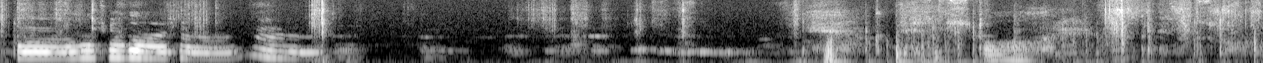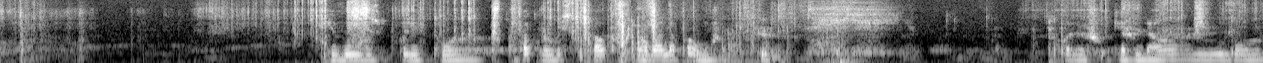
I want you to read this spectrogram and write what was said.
стол. Очень важно. Как привезут стол. И вывезут плиту. А так новый стиралка клевая на поужин. повешу гирлянду,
